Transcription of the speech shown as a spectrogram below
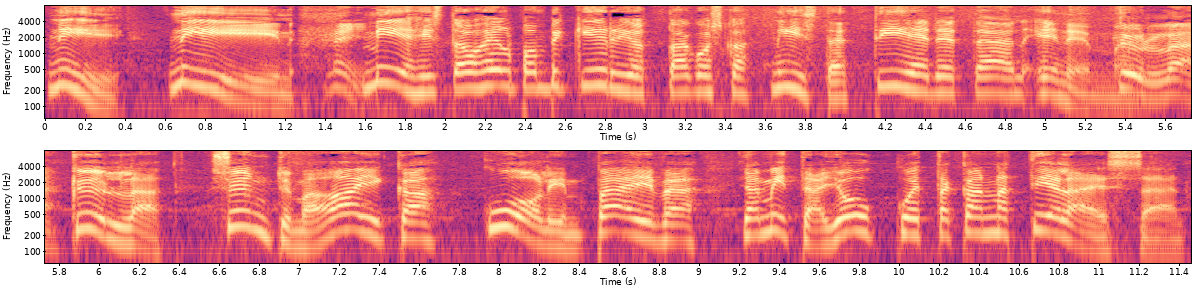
Niin, niin. Niin. Miehistä on helpompi kirjoittaa, koska niistä tiedetään enemmän. Kyllä. Kyllä, syntymäaika, kuolinpäivä ja mitä joukkuetta kannatti eläessään.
